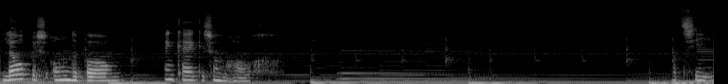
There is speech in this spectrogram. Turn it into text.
Loop eens om de boom en kijk eens omhoog. Zie je?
